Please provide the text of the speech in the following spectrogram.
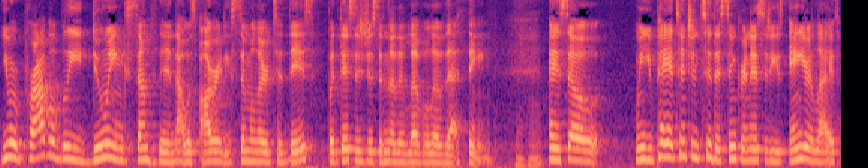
you were probably doing something that was already similar to this, but this is just another level of that thing. Mm-hmm. And so when you pay attention to the synchronicities in your life,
